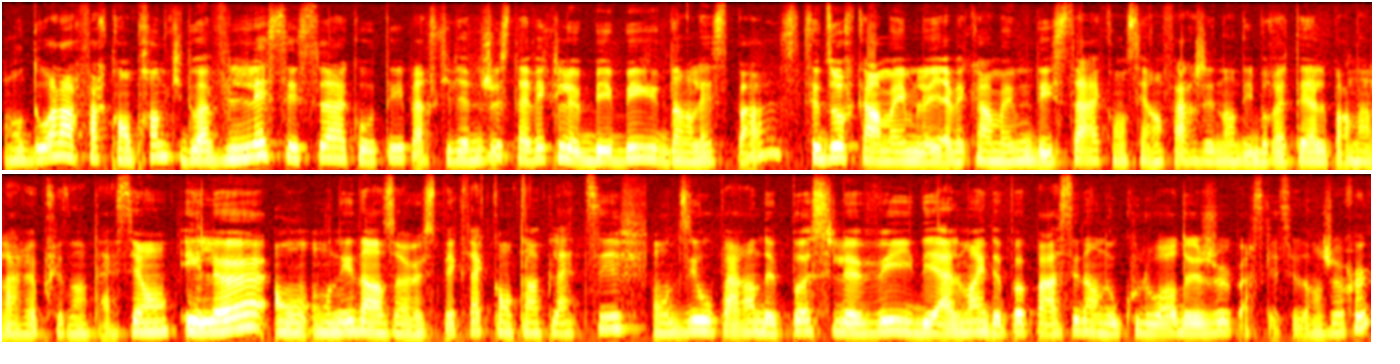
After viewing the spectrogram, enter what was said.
on, doit leur faire comprendre qu'ils doivent laisser ça à côté parce qu'ils viennent juste avec le bébé dans l'espace. C'est dur quand même. Il y avait quand même des sacs. On s'est enfargé dans des bretelles pendant la représentation. Et là, on, est dans un spectacle contemplatif. On dit aux parents de pas se lever idéalement et de pas passer dans nos couloirs de jeu parce que c'est dangereux.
